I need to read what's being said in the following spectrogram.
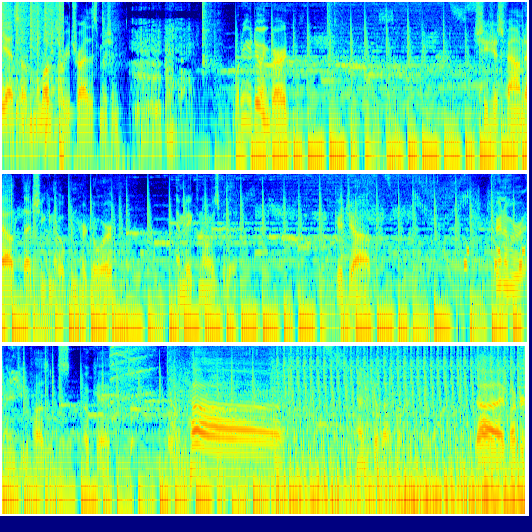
Yes, I'd love to retry this mission. What are you doing, bird? She just found out that she can open her door and make noise with it. Good job. Fair number of energy deposits. Okay. Ha! Time to kill that fucker. Die, fucker.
